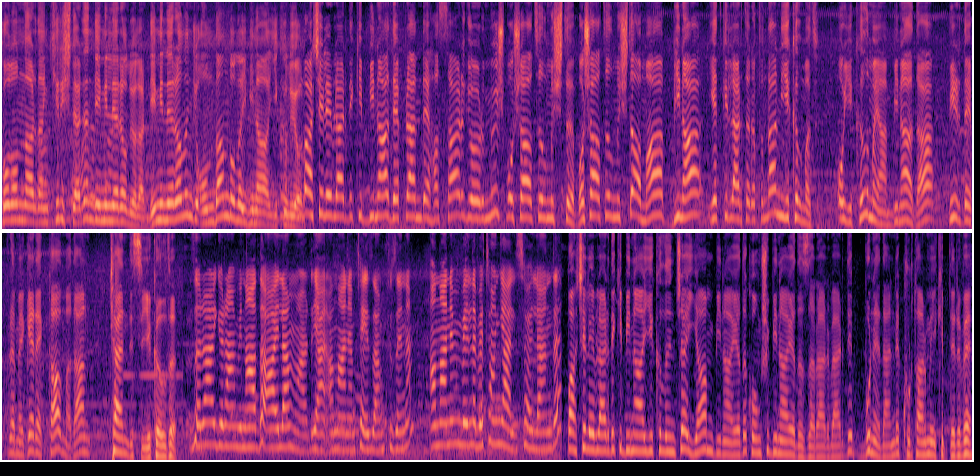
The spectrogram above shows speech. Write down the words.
kolonlardan, kirişlerden demirleri alıyorlar. Demirleri alınca ondan dolayı bina yıkılıyor. Bahçelievler'deki bina depremde hasar görmüş, boşaltılmıştı. Boşaltılmıştı ama bina yetkililer tarafından yıkılmadı. O yıkılmayan bina da bir depreme gerek kalmadan kendisi yıkıldı. Zarar gören binada ailem vardı yani anneannem, teyzem, kuzenim. Anneannemin beline beton geldi söylendi. Bahçelievler'deki bina yıkılınca yan binaya da komşu binaya da zarar verdi. Bu nedenle kurtarma ekipleri ve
